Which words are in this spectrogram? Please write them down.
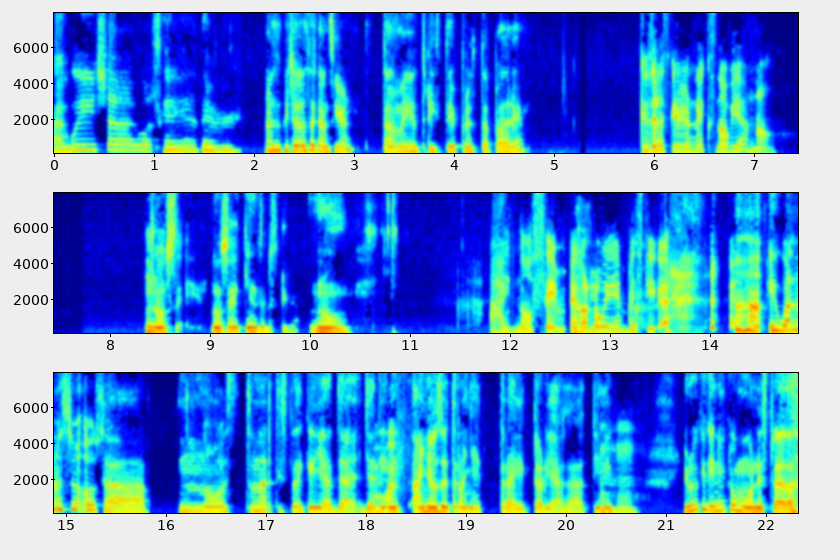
I wish I was Heather. ¿Has escuchado esa canción? Está medio triste, pero está padre. ¿Que se la escribió una exnovia o no? No sé, no sé quién se lo escribió. No. Ay, no sé, mejor lo voy a investigar. Ajá, igual no es, o sea, no es un artista que ya, ya, ya tiene años de traye- trayectoria, o sea, tiene, yo creo que tiene como nuestra edad,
